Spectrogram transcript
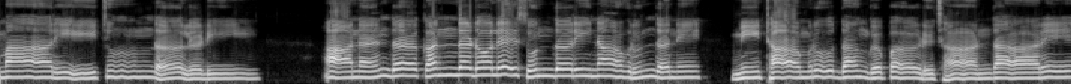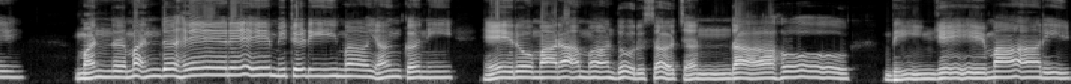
મારી ચુંદલડી આનંદ કંદ ડોલે સુંદરીના વૃંદને મીઠા મૃદંગ પડ છાંદારે. મંદ મંદ હેરે મીટડી મયંકની હેરો મારા મધુર સચંદા હો ભીંજે મારી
